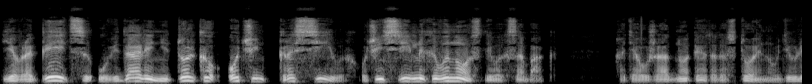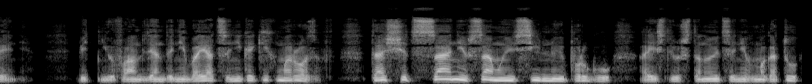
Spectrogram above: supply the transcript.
Европейцы увидали не только очень красивых, очень сильных и выносливых собак, хотя уже одно это достойно удивления. Ведь Ньюфаундленды не боятся никаких морозов, тащат сани в самую сильную пургу, а если уж становится не в моготу,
